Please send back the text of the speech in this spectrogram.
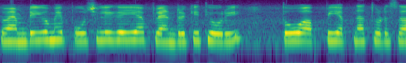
तो एमडीयू में पूछ ली गई है फ्लेंडर की थ्योरी तो आप भी अपना थोड़ा सा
